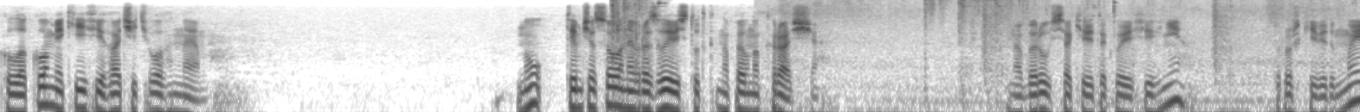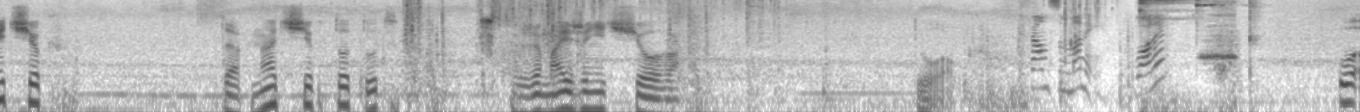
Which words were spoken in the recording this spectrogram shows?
кулаком, який фігачить вогнем. Ну, тимчасова невразливість тут, напевно, краще. Наберу всякої такої фігні. Трошки відмичок. Так, начебто тут вже майже нічого. Так. О,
